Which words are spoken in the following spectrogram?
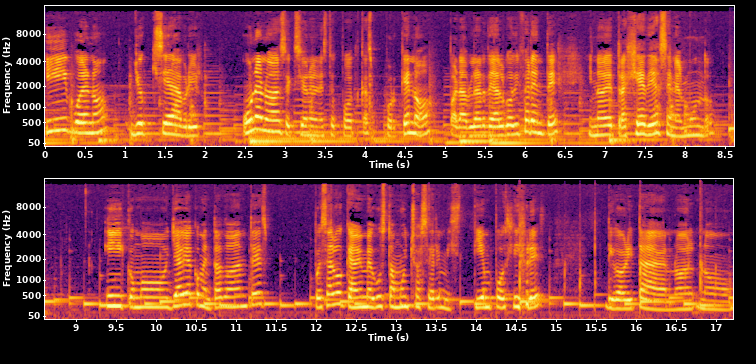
Y bueno, yo quisiera abrir una nueva sección en este podcast, ¿por qué no? Para hablar de algo diferente y no de tragedias en el mundo. Y como ya había comentado antes, pues algo que a mí me gusta mucho hacer en mis tiempos libres. Digo, ahorita no, no,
